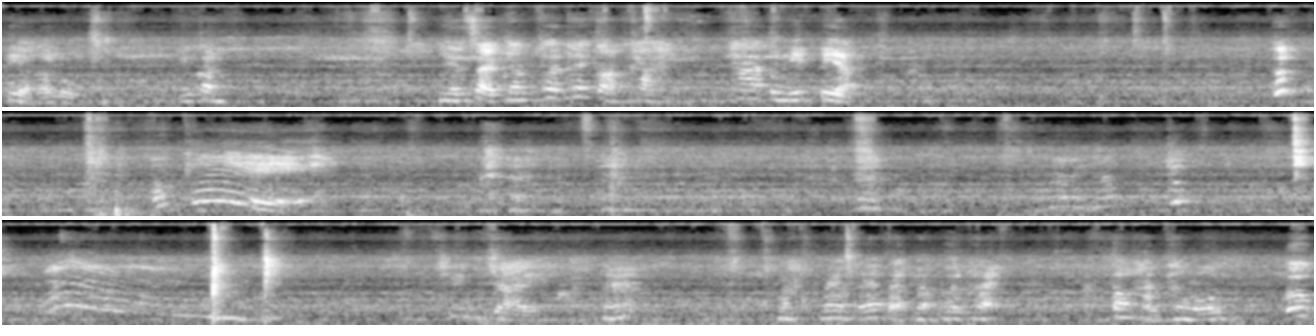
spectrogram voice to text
เปียกอะลูกเดี๋ยวก่อนเดี๋ยวใส่แพมเพิร์สให้ก่อนค่ะถ้าตรงนี้เปียกโอเคจุ๊บชื่นใจนะมาแม่แม่ใส่แพมเพิร์สให้ต้องหันทางโน้นปึ๊บ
